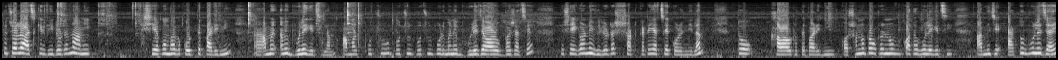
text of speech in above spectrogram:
তো চলো আজকের ভিডিওটা না আমি সেরকমভাবে করতে পারিনি। আমি আমি ভুলে গেছিলাম। আমার প্রচুর প্রচুর প্রচুর পরিমাণে ভুলে যাওয়ার অভ্যাস আছে। তো সেই কারণে ভিডিওটা শর্টকাটেই আজকে করে নিলাম। তো খাওয়া উঠাতে পারিনি, কষানোটা উঠানোর কথা ভুলে গেছি। আমি যে এত ভুলে যাই,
